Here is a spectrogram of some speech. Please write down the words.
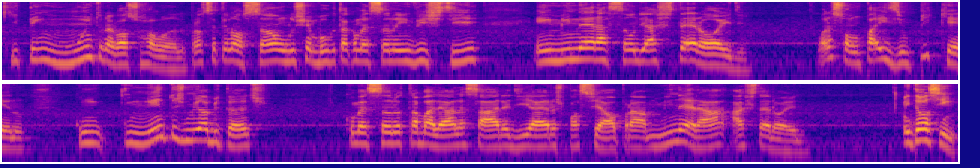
que tem muito negócio rolando. Para você ter noção, Luxemburgo está começando a investir em mineração de asteroide. Olha só, um paísinho pequeno, com 500 mil habitantes, começando a trabalhar nessa área de aeroespacial para minerar asteroide. Então, assim,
